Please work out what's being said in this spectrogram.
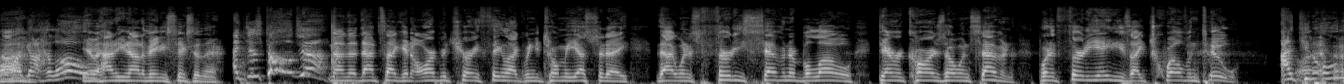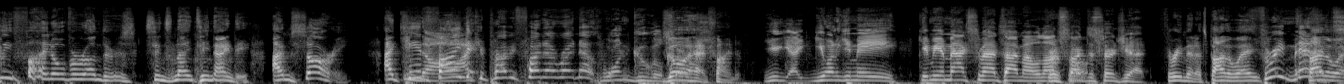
Oh my um, God! Hello. Yeah, but how do you not have 86 in there? I just told you. No, no, that's like an arbitrary thing. Like when you told me yesterday that when it's 37 or below, Derek Carr is 0 and 7, but at 38 he's like 12 and 2. I can only find over unders since 1990. I'm sorry. I can't no, find I it. could probably find out right now with one Google search. Go ahead, find it. You uh, you want to give me give me a max amount of time? I will not First start all- the search yet. Three minutes. By the way, Three minutes. By the way,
